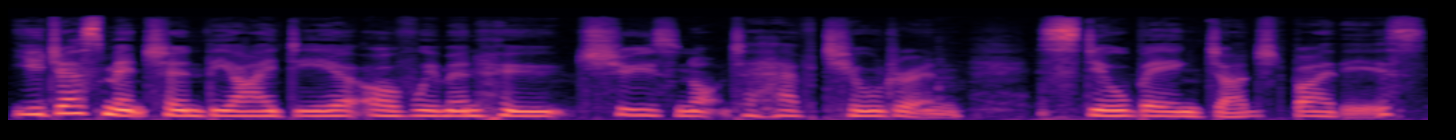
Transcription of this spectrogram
You just mentioned the idea of women who choose not to have children still being judged by this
